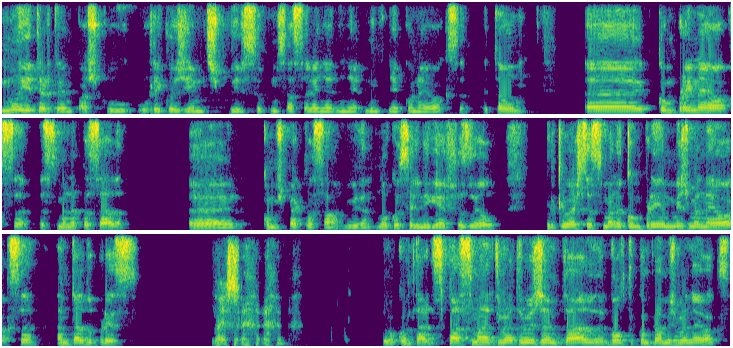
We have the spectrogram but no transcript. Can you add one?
Não ia ter tempo, acho que o, o Riclas ia me despedir se eu começasse a ganhar dinhe- muito dinheiro com Neoxa. Então ah, comprei Neoxa a semana passada, ah, como especulação, evidente, não aconselho ninguém a fazê-lo, porque eu esta semana comprei a mesma Neoxa a metade do preço. Nice. Vou contar, se para a semana tiver outra vez a metade, volto a comprar a mesma Neoxa.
